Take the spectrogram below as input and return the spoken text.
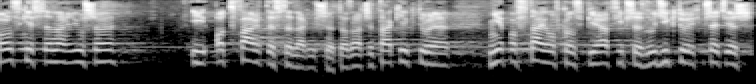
polskie scenariusze i otwarte scenariusze, to znaczy takie, które nie powstają w konspiracji przez ludzi, których przecież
